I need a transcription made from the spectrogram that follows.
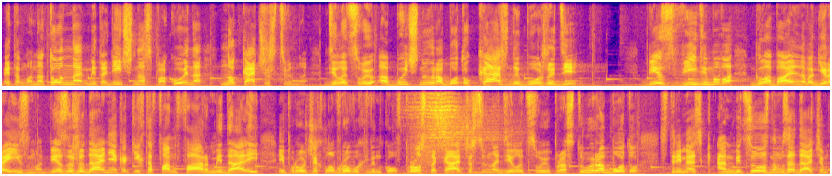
это монотонно, методично, спокойно, но качественно делать свою обычную работу каждый божий день без видимого глобального героизма, без ожидания каких-то фанфар, медалей и прочих лавровых венков. Просто качественно делать свою простую работу, стремясь к амбициозным задачам.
